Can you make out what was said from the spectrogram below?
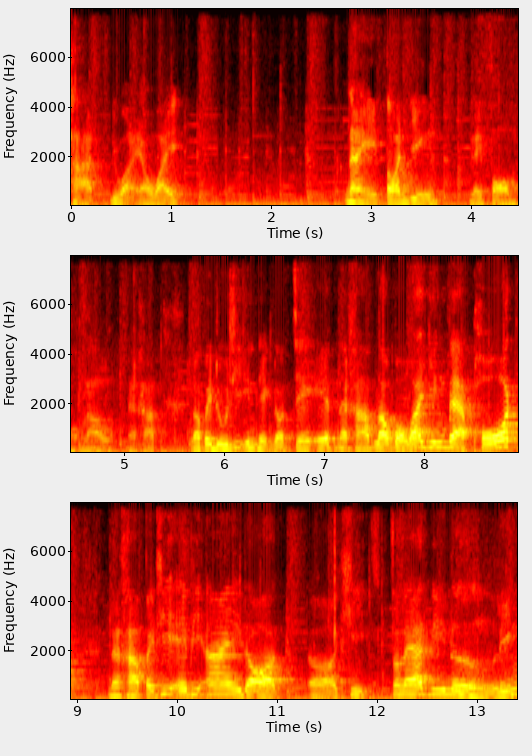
ผ่าน URL ไว้ ในตอนยิงในฟอร์มของเรานะครับ เราไปดูที่ index.js นะครับ เราบอกว่ายิงแบบโพสนะครับ ไปที่ api slash v1 link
